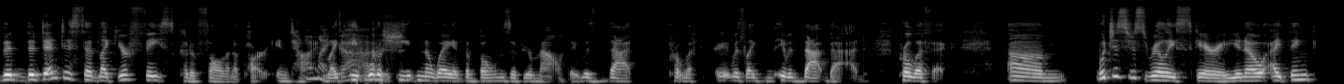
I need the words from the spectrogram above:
the the dentist said like your face could have fallen apart in oh time. Oh like gosh. it would have eaten away at the bones of your mouth. It was that prolific. It was like it was that bad, prolific. Um which is just really scary. You know, I think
